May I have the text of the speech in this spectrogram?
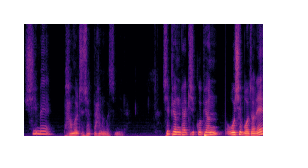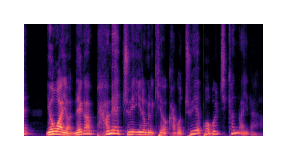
쉼의 밤을 주셨다 하는 것입니다. 시편 119편 55절에 여호와여 내가 밤에 주의 이름을 기억하고 주의 법을 지켰나이다.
